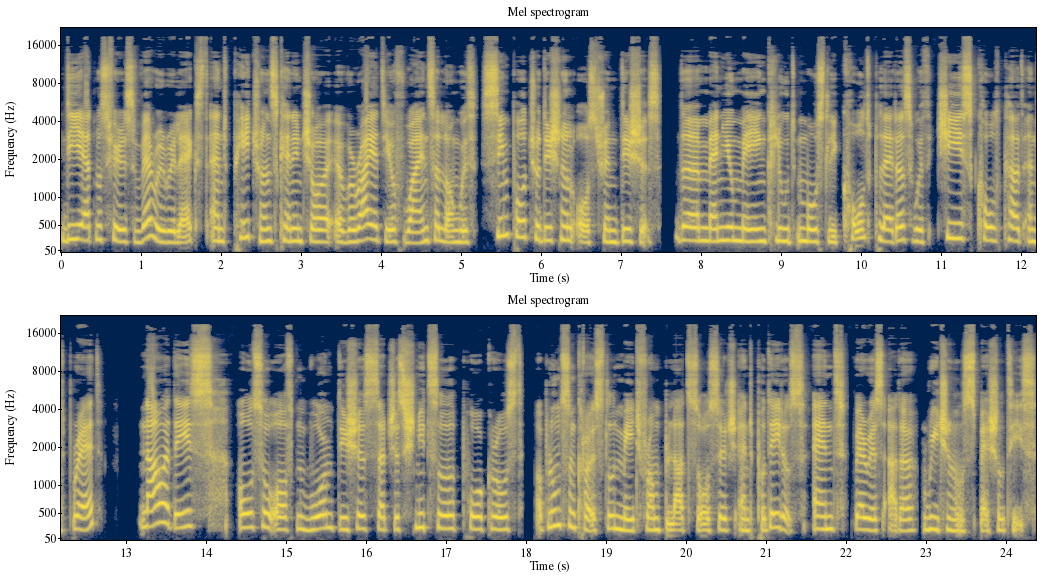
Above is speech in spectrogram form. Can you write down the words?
The atmosphere is very relaxed and patrons can enjoy a variety of wines along with simple traditional Austrian dishes. The menu may include mostly cold platters with cheese, cold cut and bread. Nowadays, also often warm dishes such as schnitzel, pork roast, or blunzengröstl made from blood sausage and potatoes, and various other regional specialties.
